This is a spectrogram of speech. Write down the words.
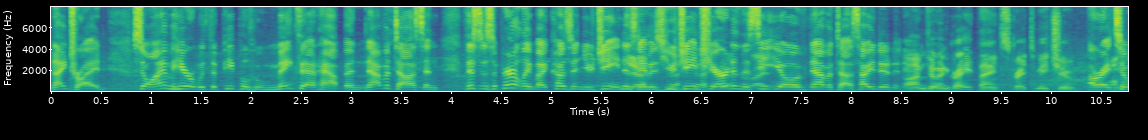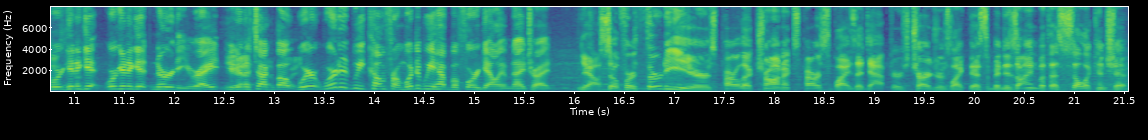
nitride. So I'm here with the people who make that happen, Navitas. And this is apparently my cousin Eugene. His yeah. name is Eugene Sheridan, the right. CEO of Navitas. How are you doing today? I'm doing great. Thanks. Great to meet you. All right. Almost so we're going to get we're going to get nerdy, right? You're going to talk about right. where, where did we come from? What did we have before gallium nitride? Yeah, so for 30 years, power electronics, power supplies, adapters, chargers like this have been designed with a silicon chip.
